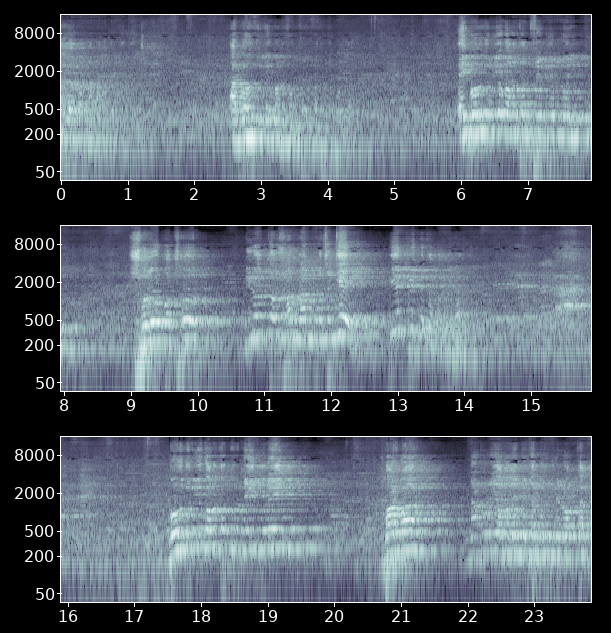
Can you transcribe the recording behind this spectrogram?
জিয়াউর কথা আর বহুদলীয় গণতন্ত্রের কথা বললাম। এই বহুদলীয় গণতন্ত্রের জন্যই ষোলো বছর নিরন্তর সংগ্রাম করেছে কে? বিএনপির নেতা কর্মীরা। বহুদলীয় গণতন্ত্র নেই বলেই বারবার নাটোরে আমাদের নেতা কর্মীরা রক্তাক্ত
